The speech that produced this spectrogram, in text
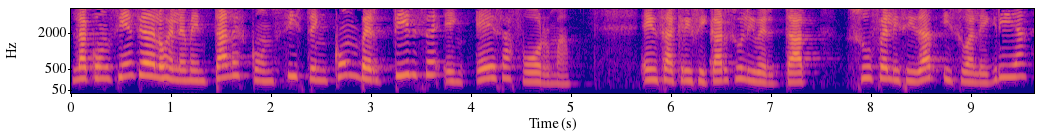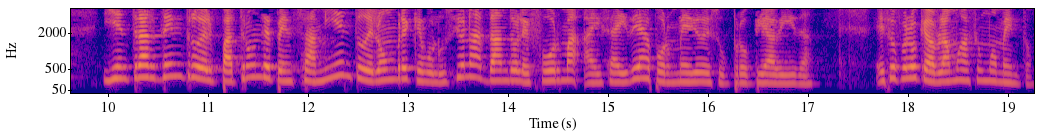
la conciencia de los elementales consiste en convertirse en esa forma, en sacrificar su libertad, su felicidad y su alegría y entrar dentro del patrón de pensamiento del hombre que evoluciona dándole forma a esa idea por medio de su propia vida. Eso fue lo que hablamos hace un momento,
